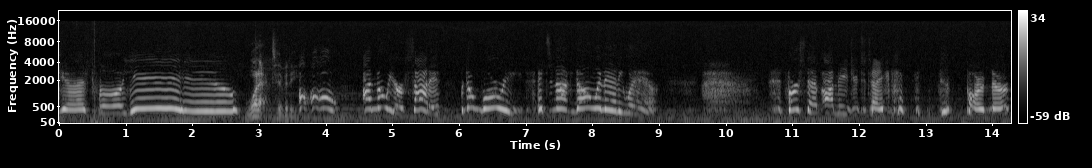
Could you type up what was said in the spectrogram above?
just for you. What activity? Oh, oh, oh, I know you're excited, but don't worry. It's not going anywhere. First step I need you to take partner.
